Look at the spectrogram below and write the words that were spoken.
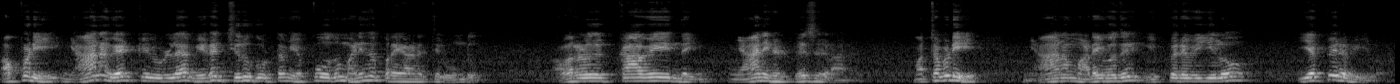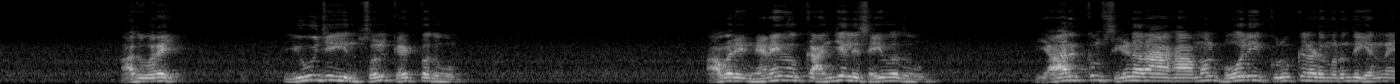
அப்படி ஞான வேட்கையுள்ள மிகச் சிறு கூட்டம் எப்போதும் மனித பிரயாணத்தில் உண்டு. அவர்களுக்காகவே இந்த ஞானிகள் பேசுகிறார்கள். மற்றபடி ஞானம் அடைவது இப்பிறவியிலோ எப்பிறவியிலோ. அதுவரை யூஜியின் சொல் கேட்பதும் அவரின் நினைவுக்கு அஞ்சலி செய்வதும் யாருக்கும் சீடராகாமல் போலி குருக்களிடமிருந்து என்னை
